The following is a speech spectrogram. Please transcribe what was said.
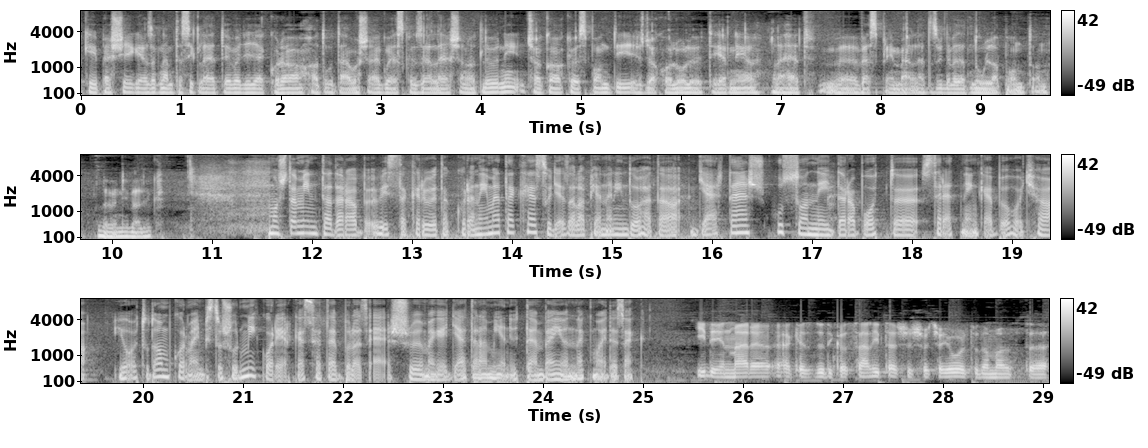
képessége azok nem teszik lehetővé, hogy egy ekkora hatótávolságú eszközzel lehessen ott lőni, csak a központi és gyakorló lőtérnél lehet Veszprém mellett az úgynevezett nulla ponton lőni velük. Most a mintadarab visszakerült akkor a németekhez, hogy ez alapján elindulhat a gyártás. 24 darabot szeretnénk ebből, hogyha jól tudom, kormánybiztos úr, mikor érkezhet ebből az első, meg egyáltalán milyen ütemben jönnek majd ezek? Idén már elkezdődik a szállítás, és hogyha jól tudom, azt eh,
